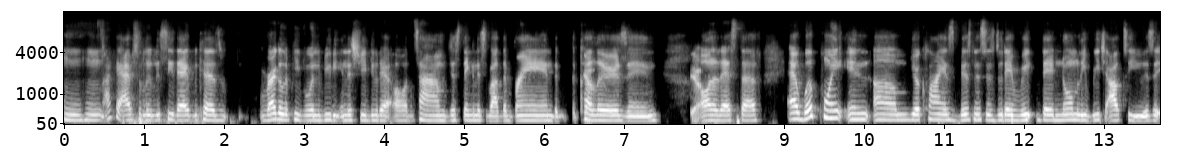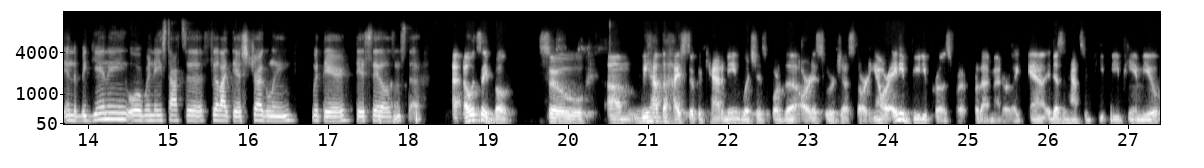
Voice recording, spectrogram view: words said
Hmm I can absolutely see that because regular people in the beauty industry do that all the time, just thinking it's about the brand, the, the colors, and Yeah. all of that stuff. At what point in um, your clients' businesses do they re- they normally reach out to you? Is it in the beginning or when they start to feel like they're struggling with their their sales and stuff? I, I would say both. So um, we have the Highstoke Academy, which is for the artists who are just starting out, or any beauty pros for, for that matter. Like uh, it doesn't have to be, PMU,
